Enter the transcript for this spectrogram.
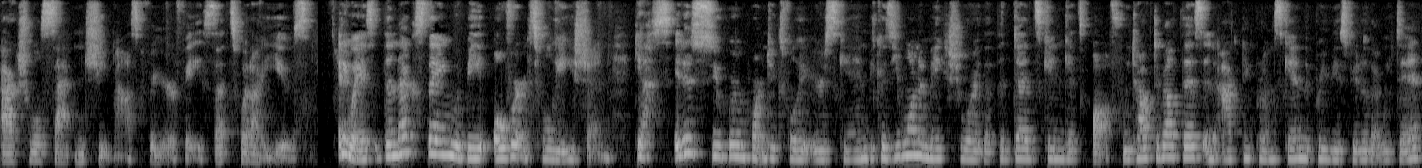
actual satin sheet mask for your face. That's what I use. Anyways, the next thing would be over exfoliation. Yes, it is super important to exfoliate your skin because you want to make sure that the dead skin gets off. We talked about this in acne prone skin, the previous video that we did.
